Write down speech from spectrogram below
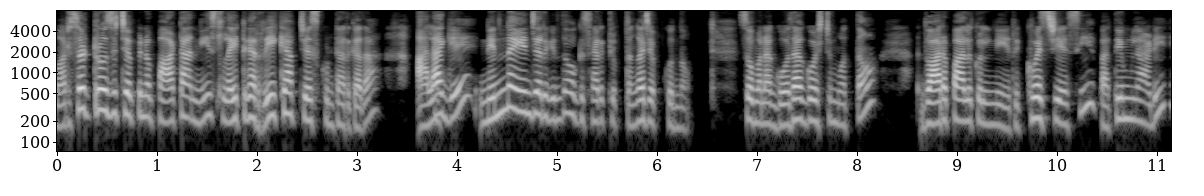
మరుసటి రోజు చెప్పిన పాఠాన్ని స్లైట్గా రీక్యాప్ చేసుకుంటారు కదా? అలాగే నిన్న ఏం జరిగిందో ఒకసారి క్లుప్తంగా చెప్పుకుందాం. సో మన గోదా గోష్ఠి మొత్తం ద్వారపాలకుల్ని రిక్వెస్ట్ చేసి బతిమ్లాడి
